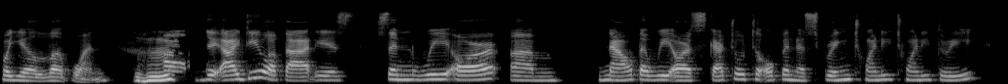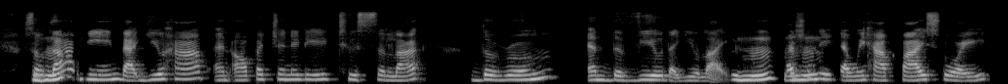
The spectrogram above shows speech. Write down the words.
for your loved one. Mm-hmm. Uh, the idea of that is since we are um, now that we are scheduled to open in spring 2023. So mm-hmm. that means that you have an opportunity to select the room and the view that you like. Mm-hmm. Especially mm-hmm. that we have five story.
